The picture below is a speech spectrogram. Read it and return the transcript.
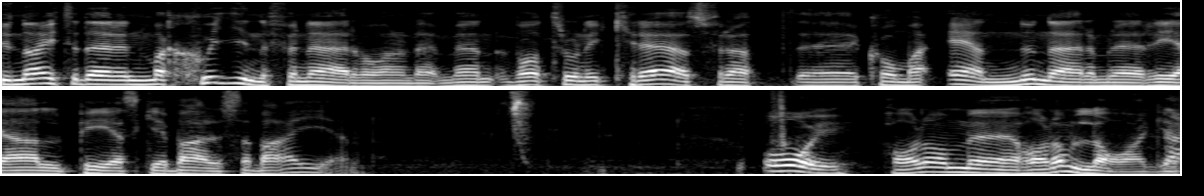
United är en maskin för närvarande men vad tror ni krävs för att eh, komma ännu närmare Real, PSG, Barca, Bayern? Oj! Har de, eh, har de laget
